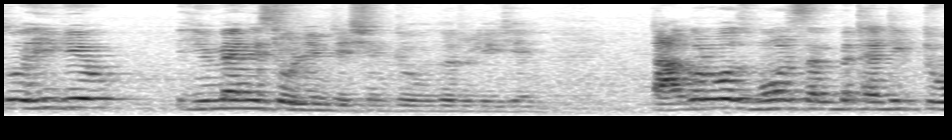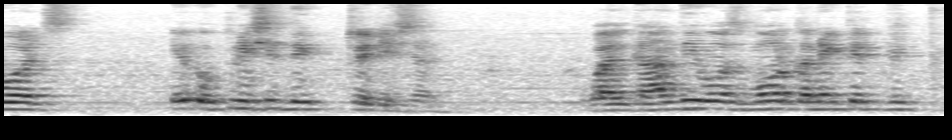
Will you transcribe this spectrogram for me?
So he gave humanist orientation to the religion. Tagore was more sympathetic towards Upanishadic tradition, while Gandhi was more connected with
